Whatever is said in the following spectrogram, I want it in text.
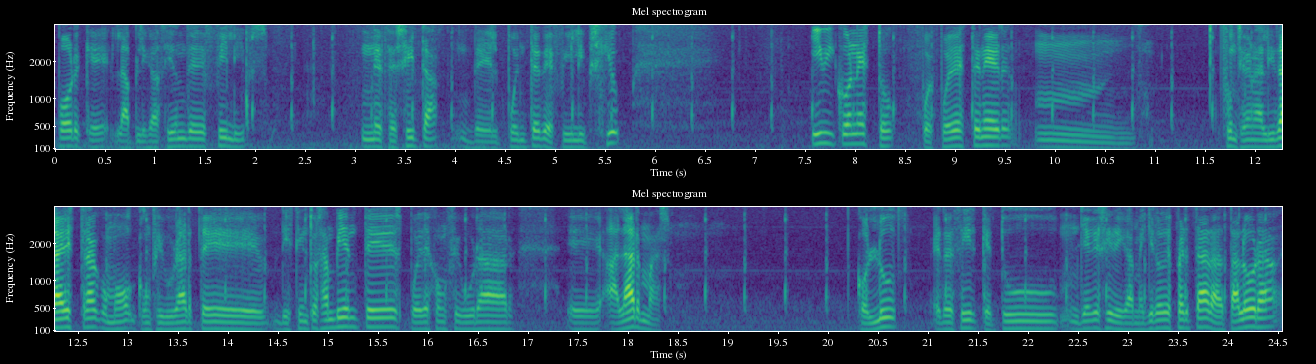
porque la aplicación de Philips necesita del puente de Philips Hue. Y con esto, pues puedes tener mm, funcionalidad extra como configurarte distintos ambientes, puedes configurar eh, alarmas con luz, es decir, que tú llegues y digas me quiero despertar a tal hora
